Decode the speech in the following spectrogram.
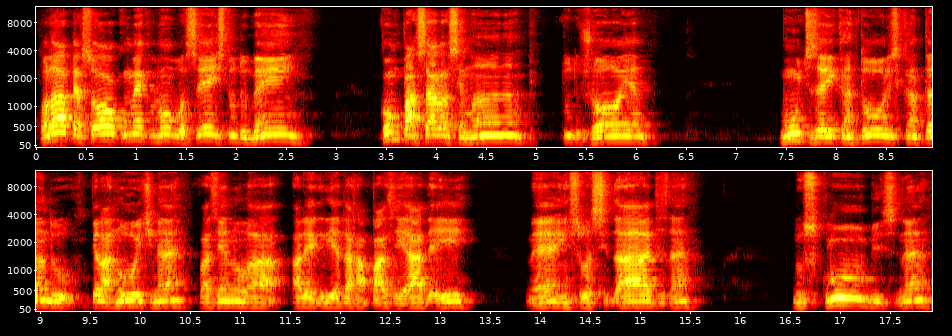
Olá pessoal, como é que vão vocês? Tudo bem? Como passaram a semana? Tudo jóia? Muitos aí cantores cantando pela noite, né? Fazendo a alegria da rapaziada aí, né? Em suas cidades, né? Nos clubes, né?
